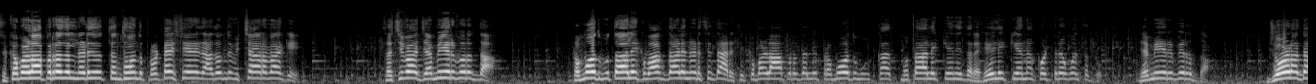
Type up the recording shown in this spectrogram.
ಚಿಕ್ಕಬಳ್ಳಾಪುರದಲ್ಲಿ ನಡೆಯುವಂತಹ ಒಂದು ಪ್ರೊಟೆಸ್ಟ್ ಏನಿದೆ, ಅದೊಂದು ವಿಚಾರವಾಗಿ ಸಚಿವ ಜಮೀರ್ ವಿರುದ್ಧ ಪ್ರಮೋದ್ ಮುತಾಲಿಕ್ ವಾಗ್ದಾಳಿ ನಡೆಸಿದ್ದಾರೆ. ಚಿಕ್ಕಬಳ್ಳಾಪುರದಲ್ಲಿ ಪ್ರಮೋದ್ ಮುತಾಲಿಕ್ ಏನಿದ್ದಾರೆ, ಹೇಳಿಕೆಯನ್ನು ಕೊಟ್ಟಿರುವಂಥದ್ದು ಜಮೀರ್ ವಿರುದ್ಧ. ಜೋಳದ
